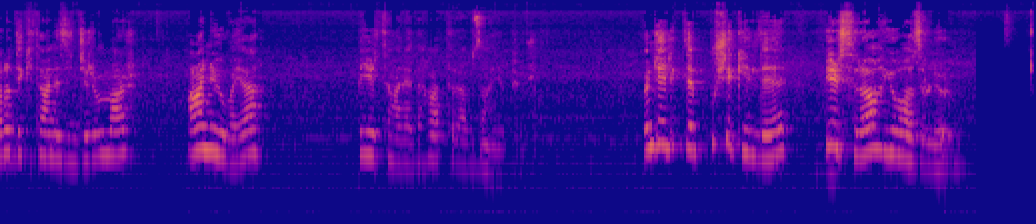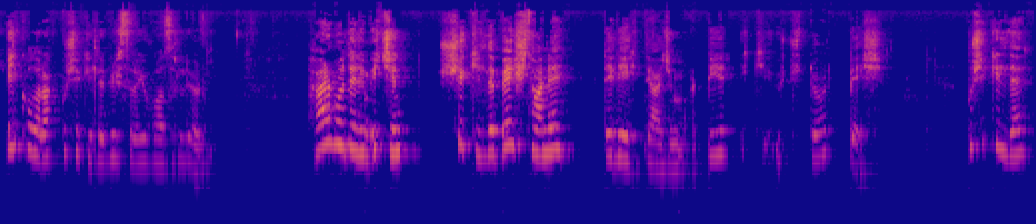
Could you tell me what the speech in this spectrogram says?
Arada iki tane zincirim var. Aynı yuvaya bir tane daha trabzan yapıyorum. Öncelikle bu şekilde bir sıra yuva hazırlıyorum. İlk olarak bu şekilde bir sıra yuva hazırlıyorum. Her modelim için şu şekilde 5 tane deliğe ihtiyacım var. 1, 2, 3, 4, 5. Bu şekilde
